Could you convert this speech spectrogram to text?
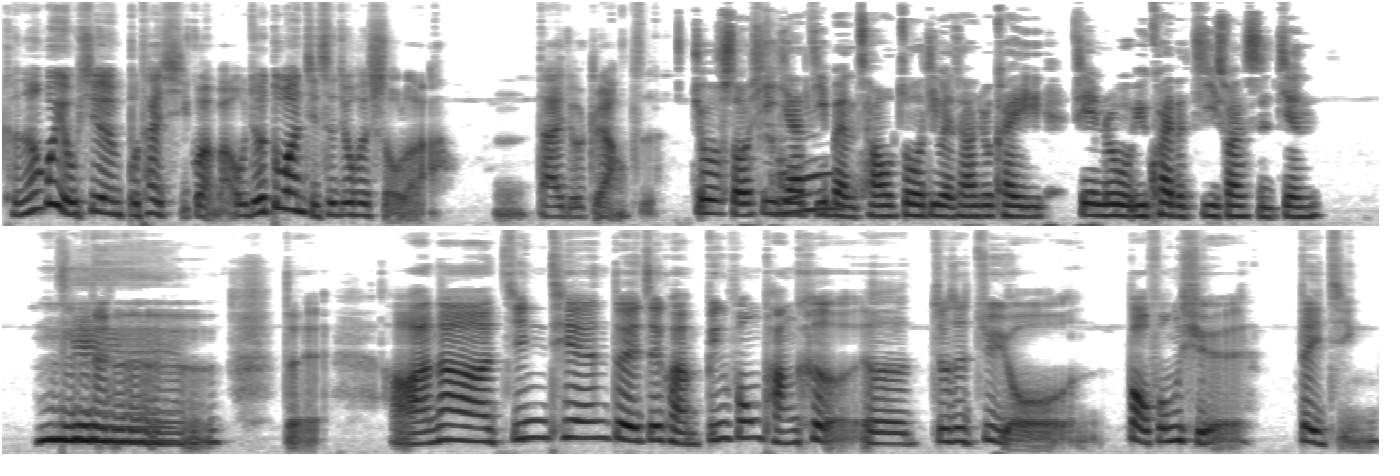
可能会有些人不太习惯吧。我觉得多玩几次就会熟了啦，嗯，大概就是这样子，就熟悉一下基本操作，基本上就可以进入愉快的计算时间。对，好啊。那今天对这款《冰封庞克》，呃，就是具有暴风雪背景，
